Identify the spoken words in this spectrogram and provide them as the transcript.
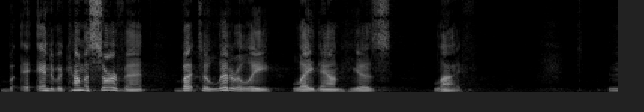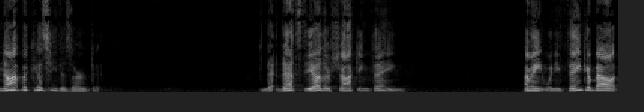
but, and to become a servant, but to literally lay down his life not because he deserved it. Th- that's the other shocking thing. I mean, when you think about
